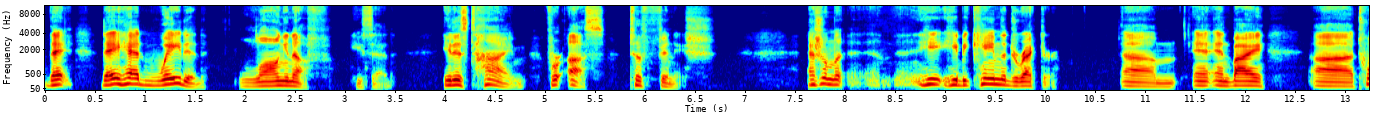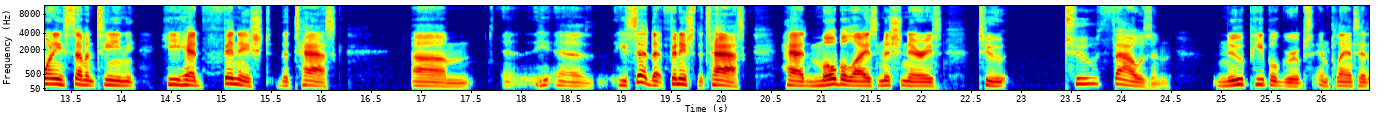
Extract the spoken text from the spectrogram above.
They, they had waited long enough, he said. It is time for us to finish. Eshelman, he, he became the director. Um, and, and by uh, 2017, he had finished the task. Um, uh, he, uh, he said that finished the task had mobilized missionaries to 2,000 new people groups and planted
